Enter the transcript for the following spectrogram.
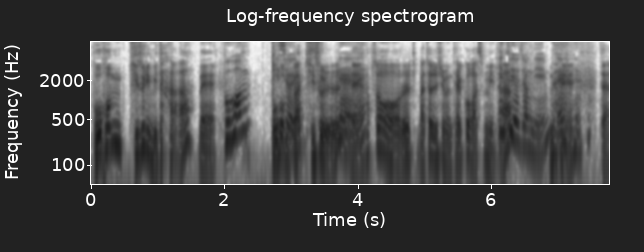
보험 기술입니다. 네. 보험 보험과 기술, 기술 네. 네. 합성어를 맞춰주시면 될 것 같습니다. 힌트 요정님. 네. 네. 자,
